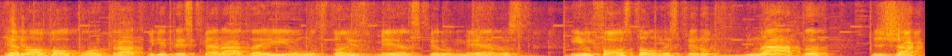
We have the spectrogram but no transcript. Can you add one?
renovar o contrato? Podia ter esperado aí uns dois meses, pelo menos. E o Faustão não esperou nada, já,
